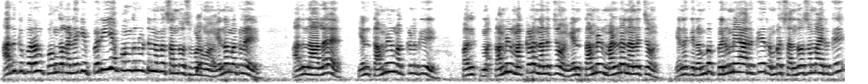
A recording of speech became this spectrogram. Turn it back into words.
அதுக்கு பிறகு பொங்கல் அன்னைக்கு பெரிய பொங்கல் விட்டு நம்ம சந்தோஷப்படுவோம். என்ன மக்களே? அதனால என் தமிழ் மக்களுக்கு ம- தமிழ் மக்களை நினைச்சோம். என் தமிழ் மண்ணை நினைச்சோம். எனக்கு ரொம்ப பெருமையாக இருக்குது ரொம்ப சந்தோஷமாக இருக்குது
